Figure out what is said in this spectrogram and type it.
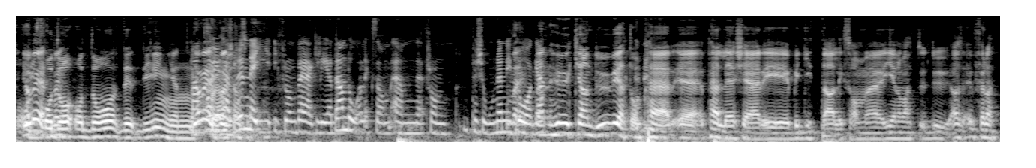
Och, Jag vet, och, men- då, och då, det, det är ingen... Man tar ju hellre nej ifrån vägledaren då liksom än från personen i Men, fråga. men hur kan du veta om Per, eh, Pelle är kär i Birgitta liksom, eh, genom att du, alltså, för att,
